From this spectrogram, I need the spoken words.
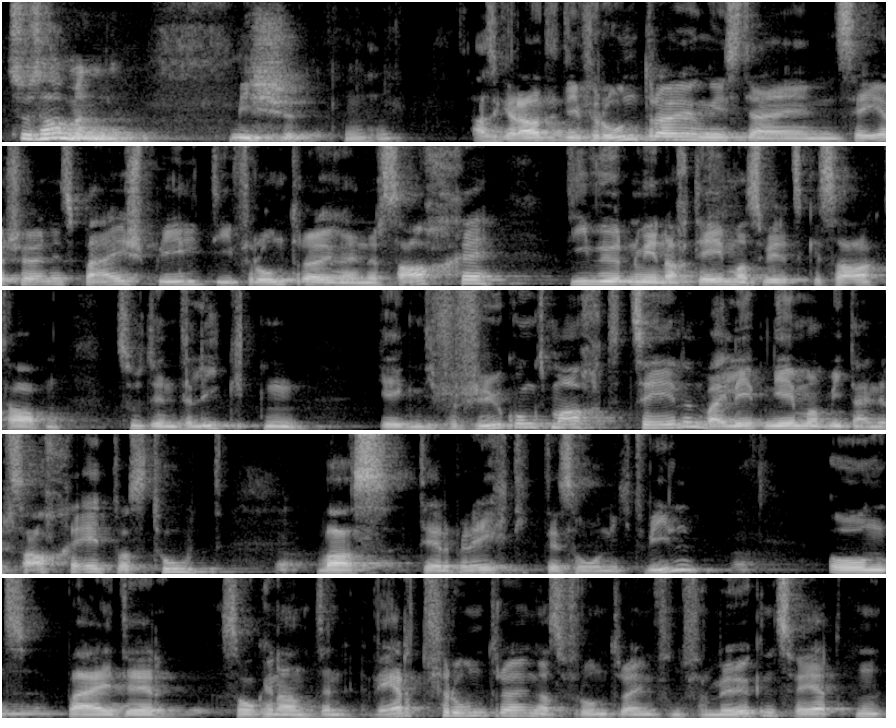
zusammenmischen. Mhm. Also gerade die Veruntreuung ist ein sehr schönes Beispiel. Die Veruntreuung einer Sache, die würden wir nach dem, was wir jetzt gesagt haben, zu den Delikten gegen die Verfügungsmacht zählen, weil eben jemand mit einer Sache etwas tut, was der Berechtigte so nicht will. Und bei der sogenannten Wertveruntreuung, also Veruntreuung von Vermögenswerten,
